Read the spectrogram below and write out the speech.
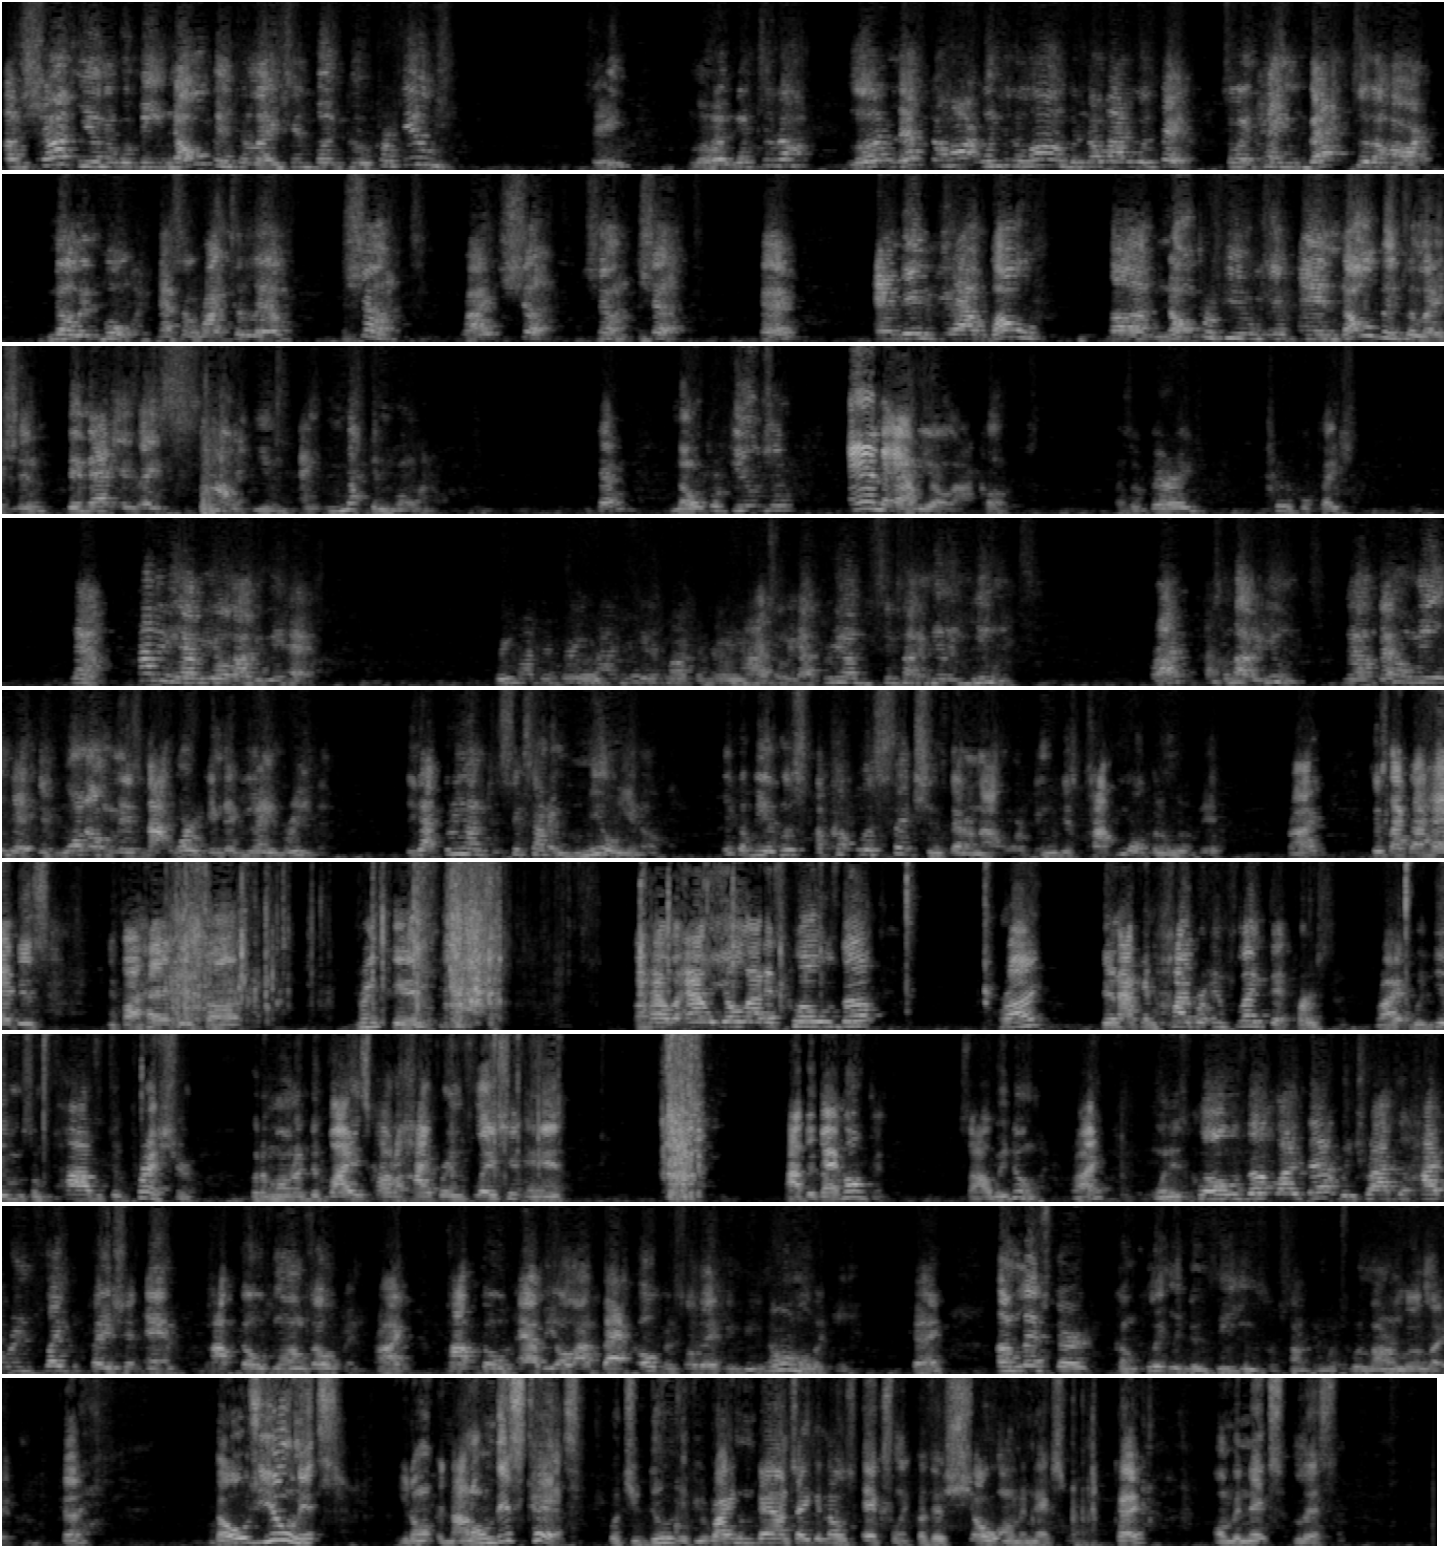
A shunt unit would be no ventilation, but good perfusion. See, blood went to the blood left the heart, went to the lungs, but nobody was there. So it came back to the heart, null and void. That's a right to left shunt, right? Shut, shunt, shut. Okay. And then if you have both uh, no perfusion and no ventilation, then that is a silent unit. Ain't nothing going on. Okay. No perfusion and alveoli closed. That's a very critical patient. Now, how many alveoli do we have? 300, 600 million. All right, so we got 300, 600 million units, right? That's a lot of units. Now, that don't mean that if one of them is not working, that you ain't breathing. You got 300 to 600 million of them. It could be a, list, a couple of sections that are not working. We just pop you open a little bit, right? Just like I had this, if I had this, uh, drink this, I have an alveoli that's closed up, right? Then I can hyperinflate that person, right? We give them some positive pressure, put them on a device called a hyperinflation and pop it back open. That's all we're doing, right? When it's closed up like that, we try to hyperinflate the patient and pop those lungs open, right? Pop those alveoli back open so they can be normal again, okay? Unless they're completely diseased or something, which we'll learn a little later, okay? Those units, you don't, not on this test, but you do, if you're writing them down, taking notes, excellent, because they'll show on the next one, okay? on the next lesson.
